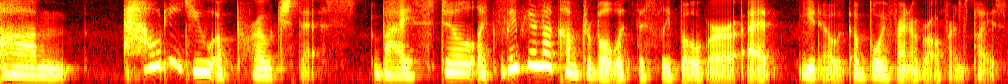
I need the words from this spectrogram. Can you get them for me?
um, how do you approach this by still like maybe you're not comfortable with the sleepover at you know a boyfriend or girlfriend's place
